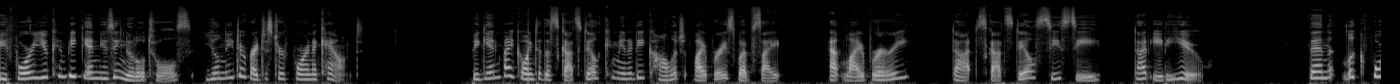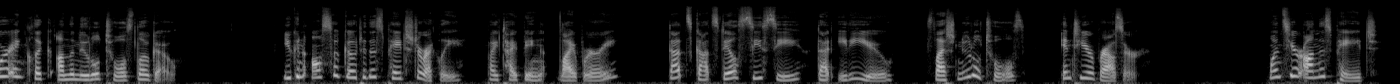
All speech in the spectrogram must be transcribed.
Before you can begin using Noodle Tools, you'll need to register for an account. Begin by going to the Scottsdale Community College Library's website at library.scottsdalecc.edu. Then look for and click on the Noodle Tools logo. You can also go to this page directly by typing library.scottsdalecc.edu slash noodletools into your browser. Once you're on this page,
